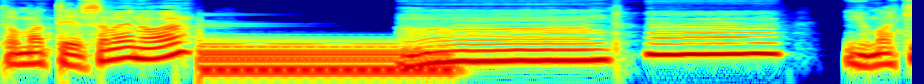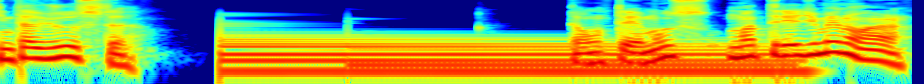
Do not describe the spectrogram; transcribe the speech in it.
Então uma terça menor. E uma quinta justa. Então temos uma tríade menor.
